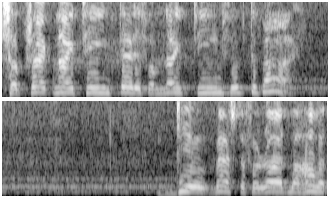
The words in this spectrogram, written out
Subtract 1930 from 1955 give Master Farad Muhammad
